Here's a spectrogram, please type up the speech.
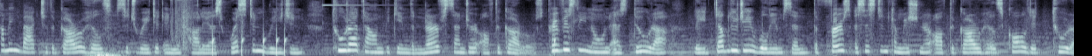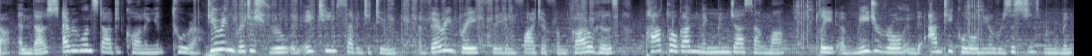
Coming back to the Garo Hills situated in Meghalaya's western region, Tura town became the nerve center of the Garos. Previously known as Dura, late W.J. Williamson, the first assistant commissioner of the Garo Hills called it Tura, and thus everyone started calling it Tura. During British rule in 1872, a very brave freedom fighter from Garo Hills, Pa Togan Nengminja Sangma, played a major role in the anti-colonial resistance movement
